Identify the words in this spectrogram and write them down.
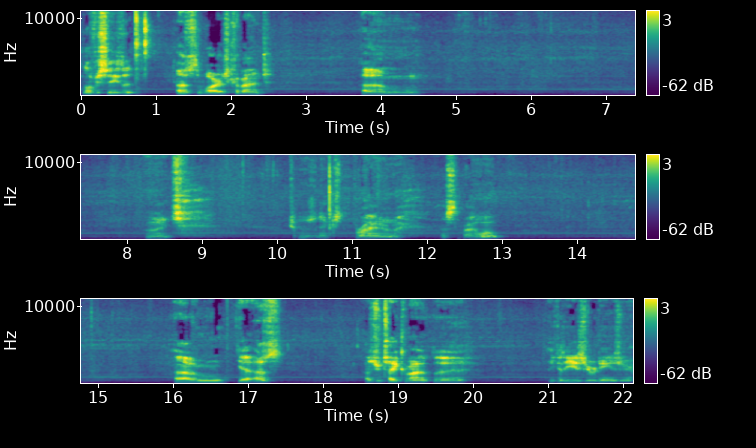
And obviously that as the wires come out um, right. Choose the next brown. That's the brown one. Um, yeah as as you take them out the they get easier and easier.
